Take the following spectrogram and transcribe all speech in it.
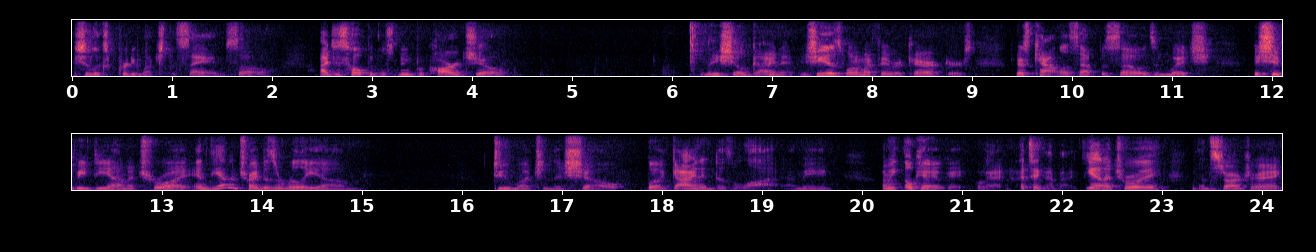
and she looks pretty much the same. So I just hope in this new Picard show they show Guinan. She is one of my favorite characters. There's countless episodes in which it should be Deanna Troy, and Deanna Troy doesn't really um, do much in this show, but Guinan does a lot. I mean, I mean, okay, okay, okay. I take that back. Deanna Troy and Star Trek,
